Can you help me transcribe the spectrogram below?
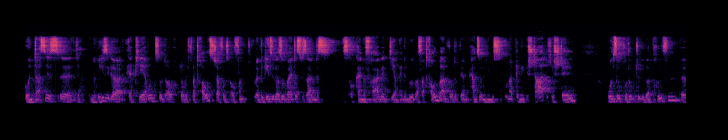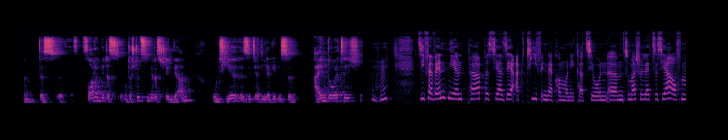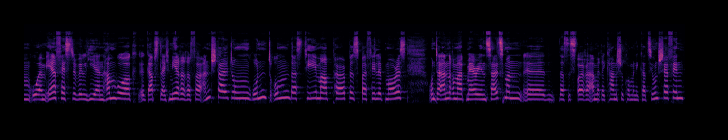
Und das ist äh, ja ein riesiger Erklärungs- und auch, glaube ich, Vertrauensschaffungsaufwand. Oder wir gehen sogar so weit, dass wir sagen, das ist auch keine Frage, die am Ende nur über Vertrauen beantwortet werden kann, sondern die müssen unabhängige staatliche Stellen unsere Produkte überprüfen. Ähm, das äh, fordern wir, das unterstützen wir, das streben wir an. Und hier äh, sind ja die Ergebnisse eindeutig. Mhm. Sie verwenden Ihren Purpose ja sehr aktiv in der Kommunikation. Ähm, zum Beispiel letztes Jahr auf dem OMR-Festival hier in Hamburg äh, gab es gleich mehrere Veranstaltungen rund um das Thema Purpose bei Philip Morris. Unter anderem hat Marion Salzmann, das ist eure amerikanische Kommunikationschefin,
